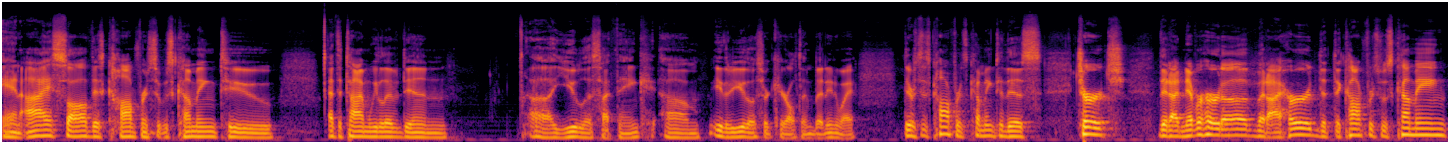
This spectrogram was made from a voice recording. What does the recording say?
And I saw this conference that was coming to at the time we lived in uh, Euless, I think, um, either Euless or Carrollton. But anyway, there's this conference coming to this church that I'd never heard of, but I heard that the conference was coming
